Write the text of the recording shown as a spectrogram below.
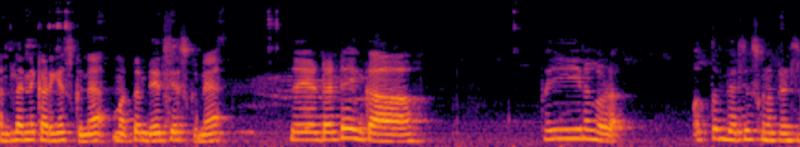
అంట్లన్నీ కడిగేసుకున్నా మొత్తం బేర్ చేసుకున్నా సో ఏంటంటే ఇంకా పైన కూడా మొత్తం బేర్ చేసుకున్నాం ఫ్రెండ్స్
